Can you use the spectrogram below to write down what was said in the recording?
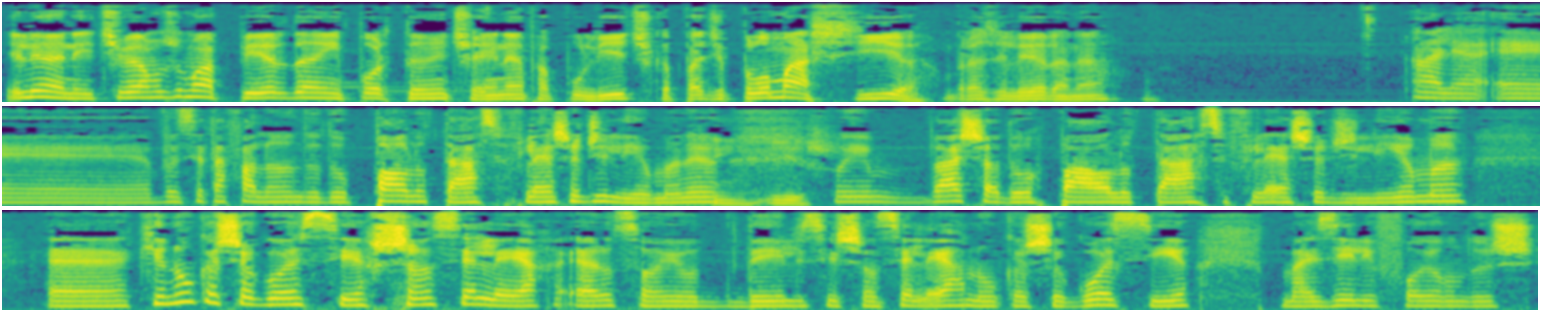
Eliane, tivemos uma perda importante aí, né, para a política, para a diplomacia brasileira, né? Olha, é, você está falando do Paulo Tarso Flecha de Lima, né? Sim, isso. O embaixador Paulo Tarso Flecha de Lima, é, que nunca chegou a ser chanceler, era o sonho dele ser chanceler, nunca chegou a ser, mas ele foi um dos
